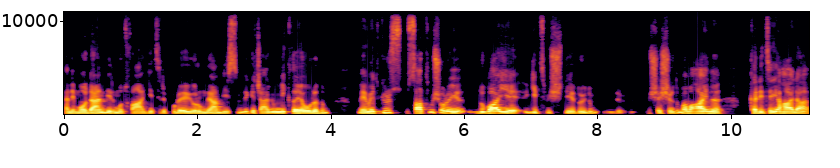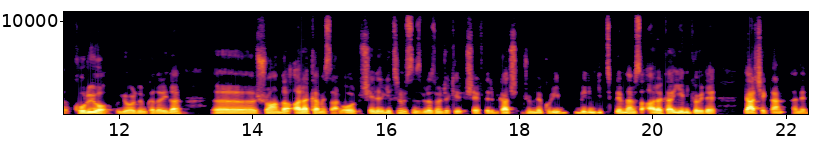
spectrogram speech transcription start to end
hani modern bir mutfağa getirip buraya yorumlayan bir isimdi. Geçen gün Mikla'ya uğradım. Mehmet Gürs satmış orayı. Dubai'ye gitmiş diye duydum. Şaşırdım ama aynı kaliteyi hala koruyor gördüğüm kadarıyla. Ee, şu anda Araka mesela o şeyleri getirir misiniz biraz önceki şefleri birkaç cümle kurayım. Benim gittiklerimden mesela Araka Yeniköy'de gerçekten hani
